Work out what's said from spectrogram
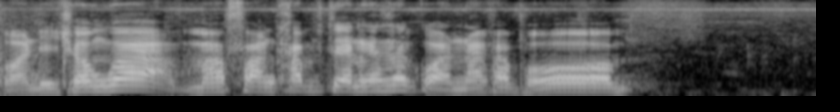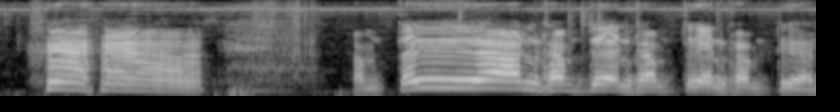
ก่อนจะชมก็มาฟังคำเตือนกันซะก่อนนะครับผมคำเตือนคำเตือนคำเตือนคำเตือน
